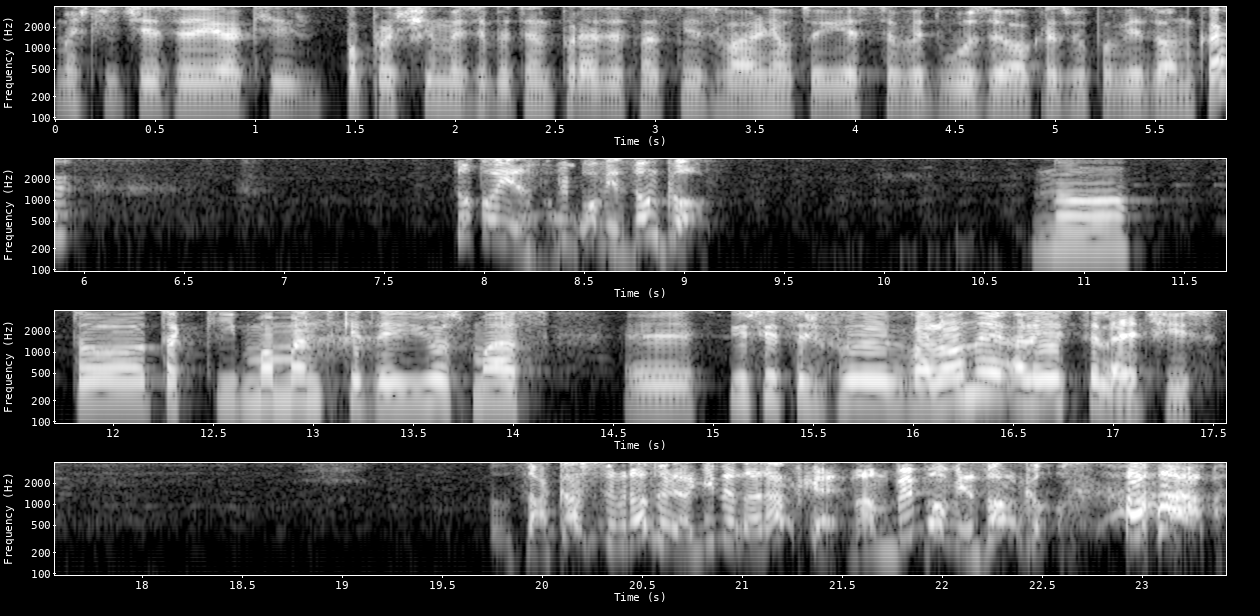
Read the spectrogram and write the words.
myślicie, że jak poprosimy, żeby ten prezes nas nie zwalniał, to jeszcze wydłuży okres wypowiedzonka? To to jest wypowiedzonko! No, to taki moment, kiedy już masz, y, już jesteś wywalony, ale jeszcze lecisz. Za każdym razem jak idę na randkę, mam wypowiedzonko! Haha!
